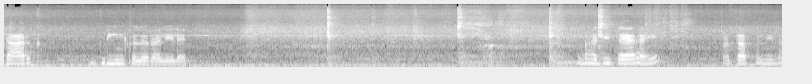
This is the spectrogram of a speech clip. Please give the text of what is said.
डार्क ग्रीन कलर आलेला आहे. भाजी तयार आहे. आता आपण याला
